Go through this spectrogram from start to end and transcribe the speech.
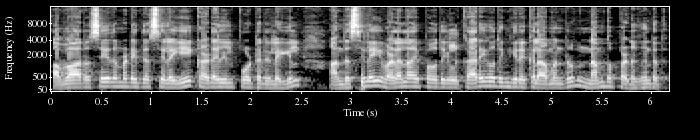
அவ்வாறு சேதமடைந்த சிலையை கடலில் போட்ட நிலையில் அந்த சிலை வளலாய் பகுதியில் கரையொதுங்கியிருக்கலாம் என்றும் நம்பப்படுகின்றது.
